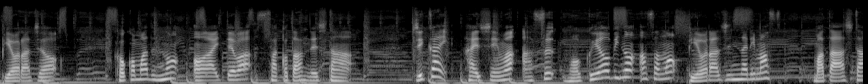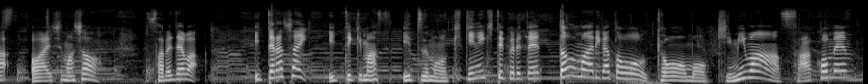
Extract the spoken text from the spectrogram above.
ピオラジオここまでのお相手はさこたんでした次回配信は明日木曜日の朝のピオラジになります。また明日お会いしましょう。それではいってらっしゃい行ってきます。いつも聞きに来てくれてどうもありがとう。今日も君はサコメン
